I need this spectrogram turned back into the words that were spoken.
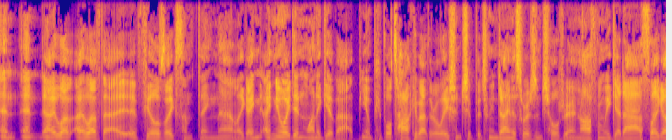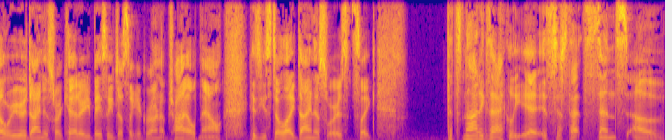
and and I love I love that. It feels like something that like I, I knew I didn't want to give up. You know, people talk about the relationship between dinosaurs and children, and often we get asked like, "Oh, were you a dinosaur kid? Or are you basically just like a grown up child now because you still like dinosaurs?" It's like that's not exactly it. It's just that sense of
